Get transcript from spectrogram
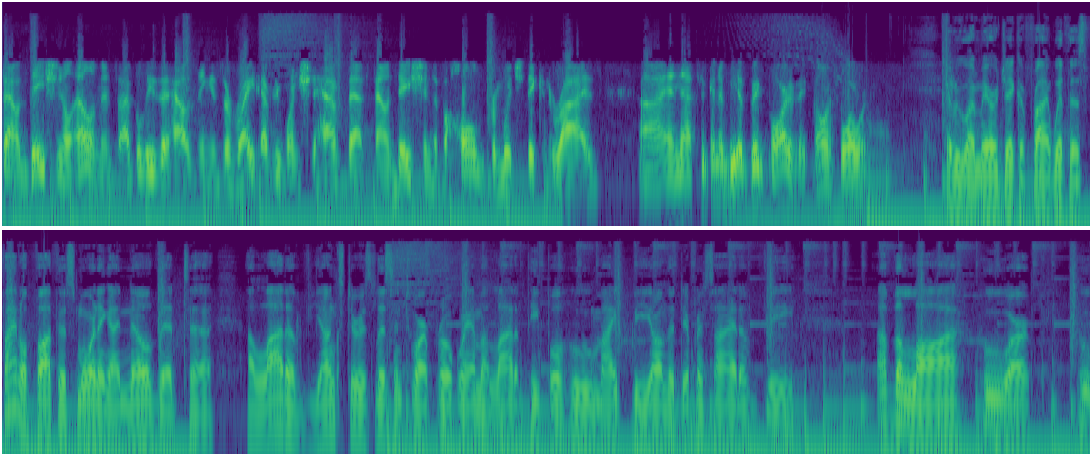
foundational elements. I believe that housing is a right. Everyone should have that foundation of a home from which they can rise. Uh, and that's going to be a big part of it going forward. Everyone, Mayor Jacob Fry with us. Final thought this morning. I know that uh, a lot of youngsters listen to our program, a lot of people who might be on the different side of the of the law who are who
